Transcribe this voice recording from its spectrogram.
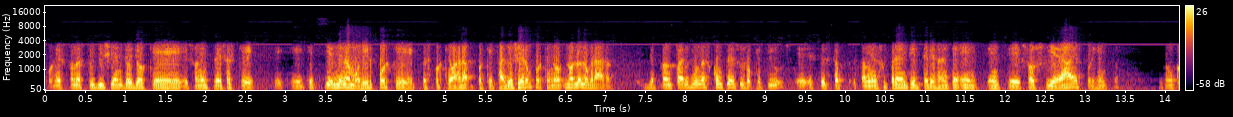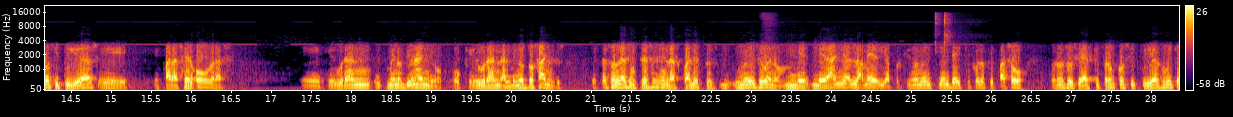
con esto no estoy diciendo yo que son empresas que, que, tienden a morir porque pues porque van a, porque fallecieron porque no, no lo lograron de pronto algunas cumplen sus objetivos esto está también súper interesante en, sociedades por ejemplo son constituidas eh, para hacer obras eh, que duran menos de un año o que duran al menos dos años. Estas son las empresas en las cuales pues, uno dice, bueno, me, me daña la media porque uno no entiende qué fue lo que pasó. Fueron sociedades que fueron constituidas única,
